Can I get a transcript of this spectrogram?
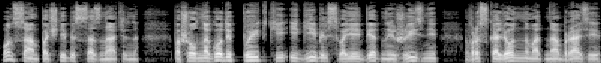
Он сам почти бессознательно пошел на годы пытки и гибель своей бедной жизни в раскаленном однообразии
